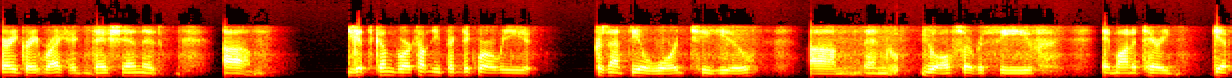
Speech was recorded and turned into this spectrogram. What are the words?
very great recognition. It, um, you get to come to our company picnic where we present the award to you, um, and you also receive a monetary gift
